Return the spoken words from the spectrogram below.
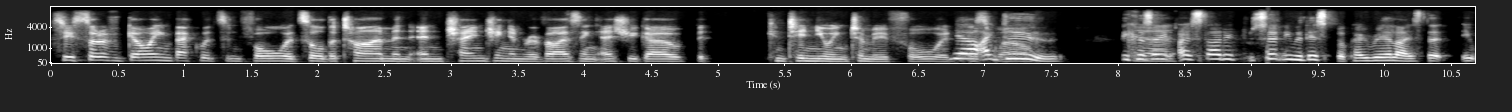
So you're sort of going backwards and forwards all the time and, and changing and revising as you go, but continuing to move forward. Yeah, I well. do. Because Yeah. I, I started certainly with this book, I realized that it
